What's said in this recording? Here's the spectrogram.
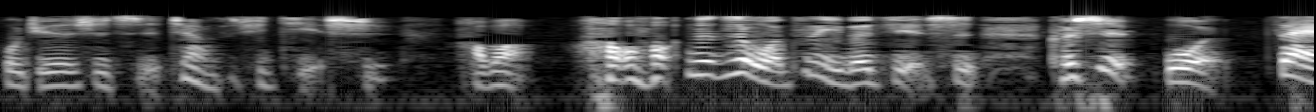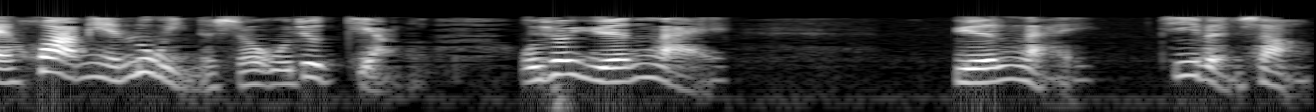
我觉得是指这样子去解释，好不好？好，那是我自己的解释。可是我在画面录影的时候，我就讲了，我说原来，原来基本上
